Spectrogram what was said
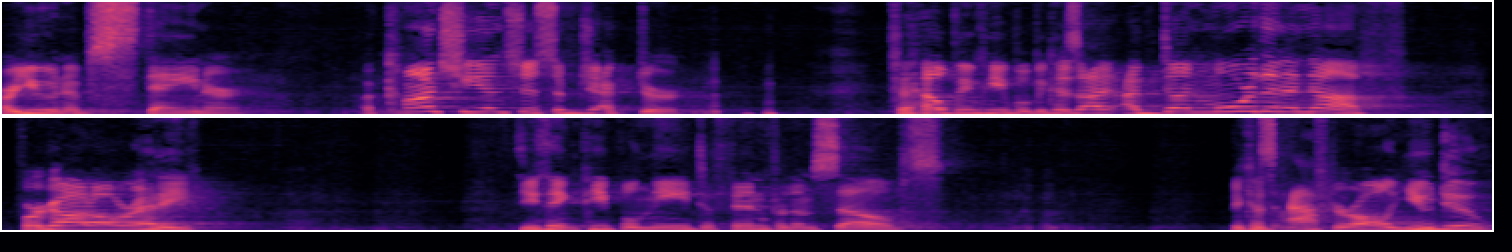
Are you an abstainer, a conscientious objector to helping people because I, have done more than enough for God already? Do you think people need to fend for themselves? Because after all, you do.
